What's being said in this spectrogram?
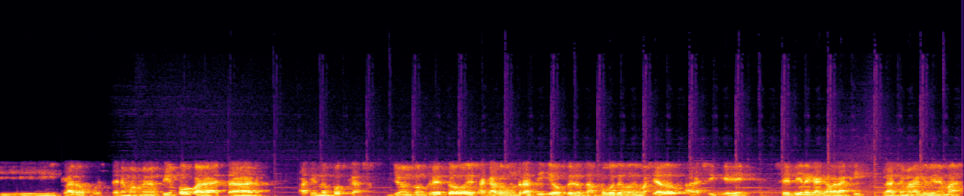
Y claro, pues tenemos menos tiempo para estar haciendo podcast. Yo en concreto he sacado un ratillo, pero tampoco tengo demasiado, así que se tiene que acabar aquí, la semana que viene más.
